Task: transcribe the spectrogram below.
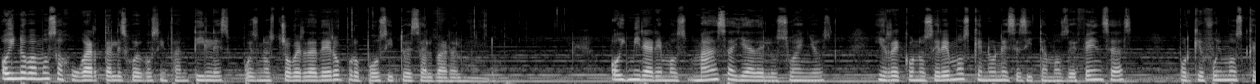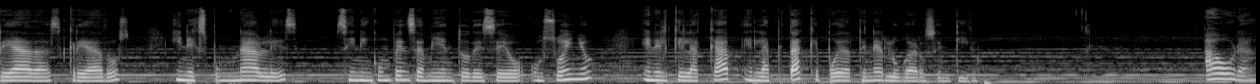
Hoy no vamos a jugar tales juegos infantiles, pues nuestro verdadero propósito es salvar al mundo. Hoy miraremos más allá de los sueños y reconoceremos que no necesitamos defensas porque fuimos creadas, creados, inexpugnables, sin ningún pensamiento, deseo o sueño en el que la cap en el ataque pueda tener lugar o sentido. Ahora,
